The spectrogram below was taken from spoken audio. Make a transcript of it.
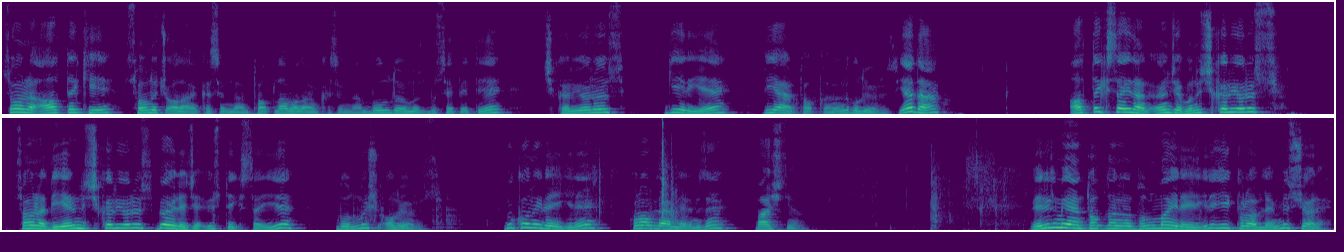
Sonra alttaki sonuç olan kısımdan, toplam olan kısımdan bulduğumuz bu sepeti çıkarıyoruz. Geriye diğer toplananı buluyoruz. Ya da alttaki sayıdan önce bunu çıkarıyoruz. Sonra diğerini çıkarıyoruz. Böylece üstteki sayıyı bulmuş oluyoruz. Bu konuyla ilgili problemlerimize başlayalım. Verilmeyen toplananı bulma ile ilgili ilk problemimiz şöyle.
